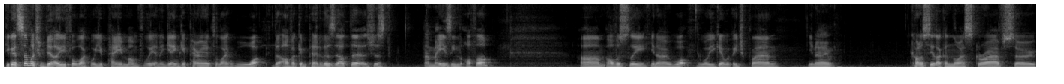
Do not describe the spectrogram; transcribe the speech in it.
you get so much value for like what you pay monthly, and again comparing it to like what the other competitors out there is just amazing offer. Um, obviously, you know what what you get with each plan. You know, kind of see like a nice graph. So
